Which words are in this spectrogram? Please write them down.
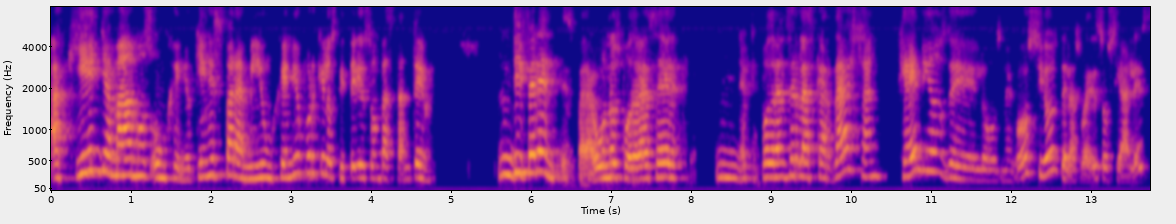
¿a quién llamamos un genio? ¿Quién es para mí un genio? Porque los criterios son bastante diferentes. Para unos podrá ser, mm, eh, podrán ser las Kardashian, genios de los negocios, de las redes sociales,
